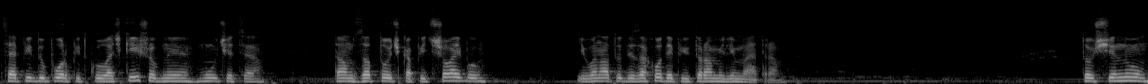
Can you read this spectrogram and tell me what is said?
Це під упор під кулачки, щоб не мучитися. Там заточка під шайбу, і вона туди заходить 1,5 мм. Товщину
